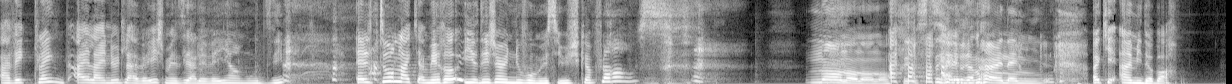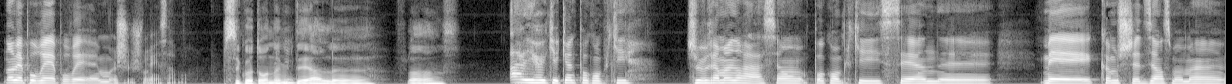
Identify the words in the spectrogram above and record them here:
avec plein d'eyeliner de la veille. Je me dis, elle a veillé en maudit. Elle tourne la caméra. Il y a déjà un nouveau monsieur. Je suis comme Florence. Non, non, non, non. C'est vraiment un ami. OK, ami de bord. Non, mais pour vrai, pour vrai, moi, je, je veux rien savoir. C'est quoi ton homme idéal, euh, Florence? Ah, il y a quelqu'un de pas compliqué. Je veux vraiment une relation pas compliquée, saine. euh, mais comme je te dis en ce moment,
